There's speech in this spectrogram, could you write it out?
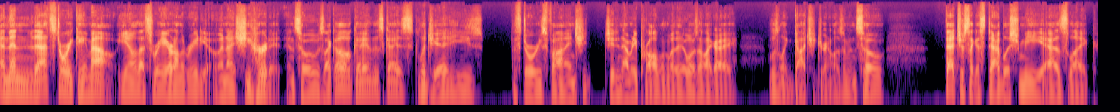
And then that story came out, you know, that story aired on the radio and I she heard it. And so it was like, oh, okay, this guy is legit. He's the story's fine. She she didn't have any problem with it. It wasn't like I wasn't like gotcha journalism. And so that just like established me as like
